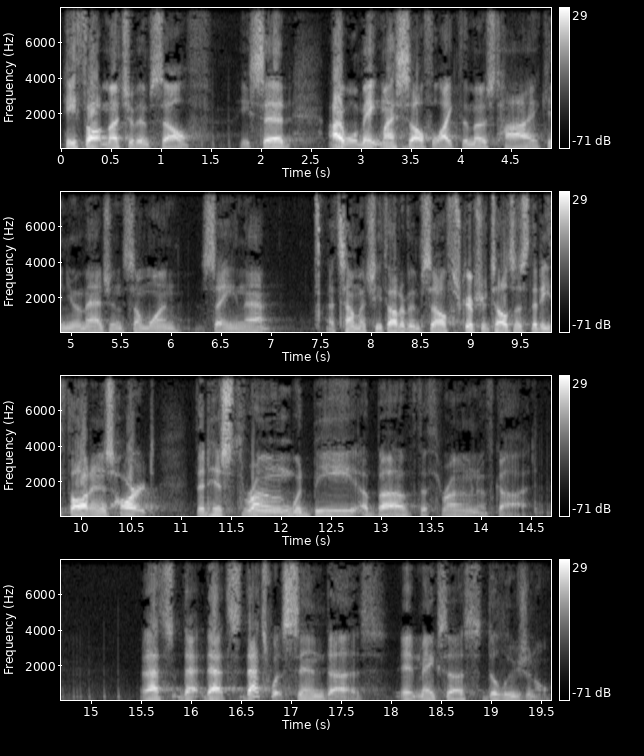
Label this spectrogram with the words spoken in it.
he thought much of himself. He said, I will make myself like the Most High. Can you imagine someone saying that? That's how much he thought of himself. Scripture tells us that he thought in his heart that his throne would be above the throne of God. That's, that, that's, that's what sin does. It makes us delusional.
